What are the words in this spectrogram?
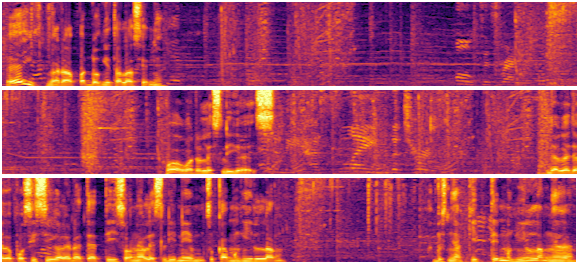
Hei, nggak dapat dong kita lasetnya. Wow, ada Leslie guys. Jaga-jaga posisi kalian hati-hati, soalnya Leslie ini suka menghilang. Habis nyakitin menghilang ya kan.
